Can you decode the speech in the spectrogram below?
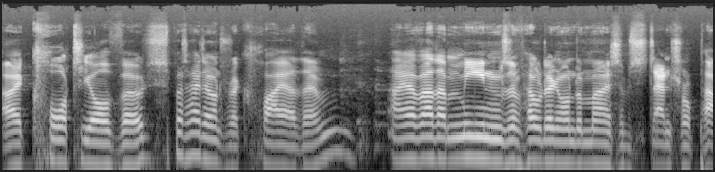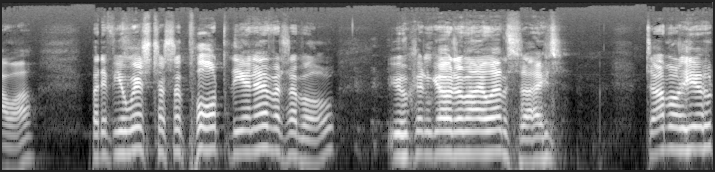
I court your votes, but I don't require them. I have other means of holding on to my substantial power. But if you wish to support the inevitable, you can go to my website www.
